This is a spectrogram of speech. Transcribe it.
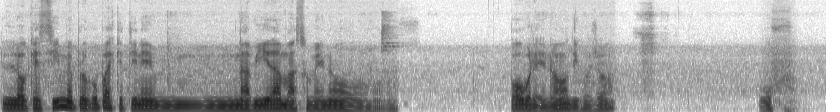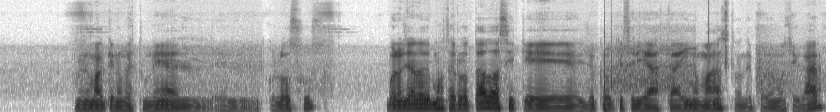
Lo que sí me preocupa es que tiene una vida más o menos pobre, ¿no? Digo yo. Uf. Menos mal que no me estunea el, el Colossus. Bueno, ya lo hemos derrotado, así que yo creo que sería hasta ahí nomás donde podemos llegar.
